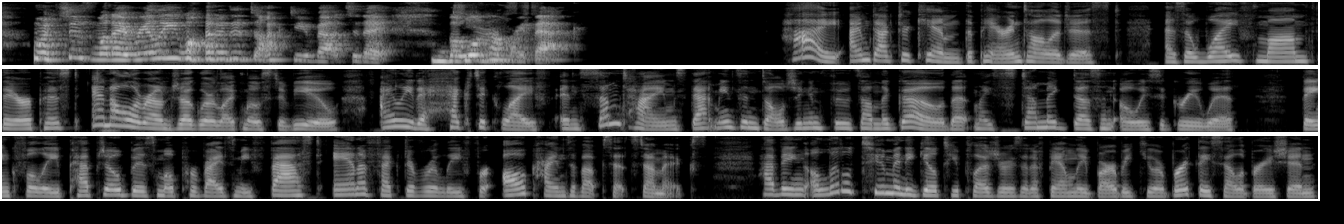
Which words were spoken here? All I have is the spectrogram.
which is what I really wanted to talk to you about today. But yes. we'll come right back. Hi, I'm Dr. Kim, the parentologist. As a wife, mom, therapist, and all around juggler like most of you, I lead a hectic life, and sometimes that means indulging in foods on the go that my stomach doesn't always agree with. Thankfully, Pepto Bismol provides me fast and effective relief for all kinds of upset stomachs. Having a little too many guilty pleasures at a family barbecue or birthday celebration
